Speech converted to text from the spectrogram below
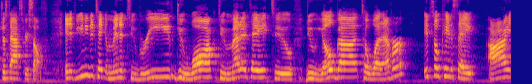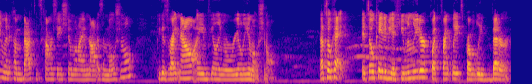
Just ask yourself. And if you need to take a minute to breathe, to walk, to meditate, to do yoga, to whatever, it's okay to say, I am going to come back to this conversation when I am not as emotional because right now I am feeling really emotional. That's okay. It's okay to be a human leader. Quite frankly, it's probably better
